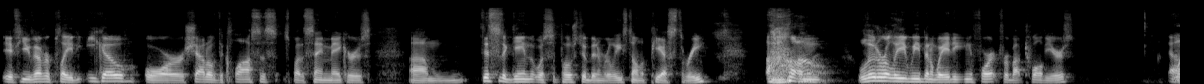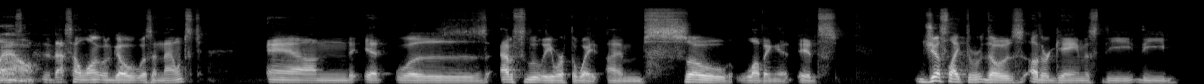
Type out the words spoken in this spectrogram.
if you've ever played Ico or Shadow of the Colossus, it's by the same makers. Um, this is a game that was supposed to have been released on the PS3. Um, Oh. Literally, we've been waiting for it for about 12 years. Uh, Wow. that's how long ago it was announced. And it was absolutely worth the wait. I'm so loving it. It's just like the, those other games. The the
